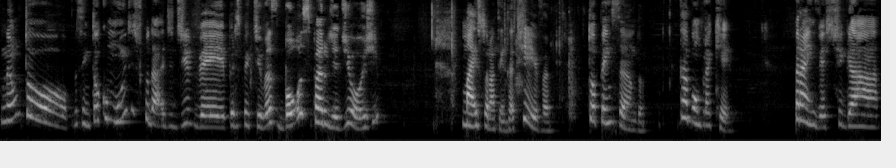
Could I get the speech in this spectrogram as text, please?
não tô, assim, tô com muita dificuldade de ver perspectivas boas para o dia de hoje, mas tô na tentativa. Tô pensando, tá bom para quê? Para investigar,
